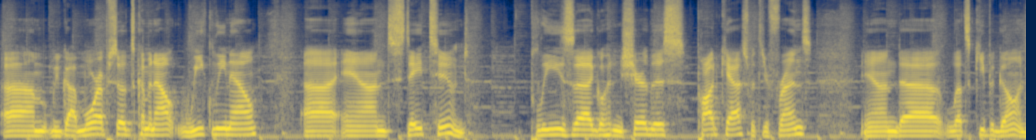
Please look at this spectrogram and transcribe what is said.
Um, we've got more episodes coming out weekly now, uh, and stay tuned. Please uh, go ahead and share this podcast with your friends, and uh, let's keep it going.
